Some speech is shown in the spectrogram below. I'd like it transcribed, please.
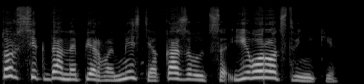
то всегда на первом месте оказываются его родственники».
